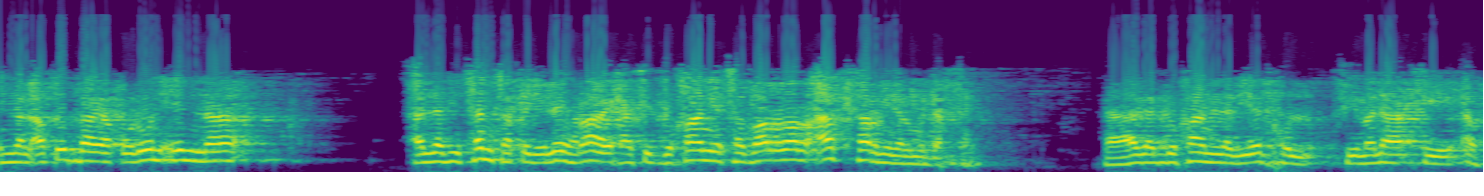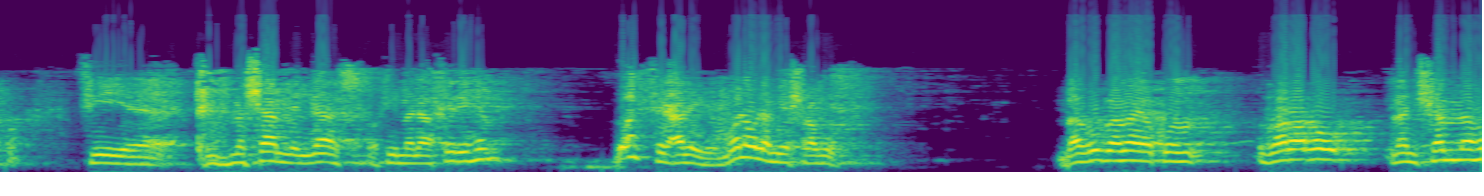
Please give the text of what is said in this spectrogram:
إن الأطباء يقولون إن الذي تنتقل إليه رائحة الدخان يتضرر أكثر من المدخن. هذا الدخان الذي يدخل في منا في في مشام الناس وفي مناخرهم يؤثر عليهم ولو لم يشربوه. بل ربما يكون ضرر من شمه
